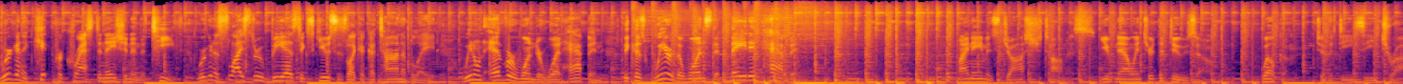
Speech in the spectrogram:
we're going to kick procrastination in the teeth. We're going to slice through BS excuses like a katana blade. We don't ever wonder what happened because we're the ones that made it happen. My name is Josh Thomas. You've now entered the Do Zone. Welcome to the DZ Tribe.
